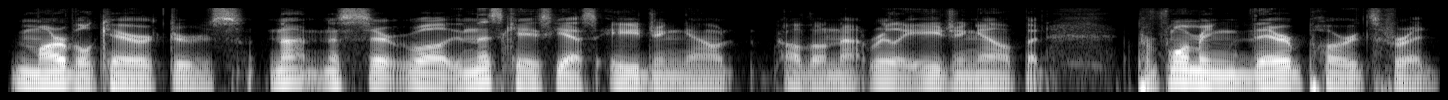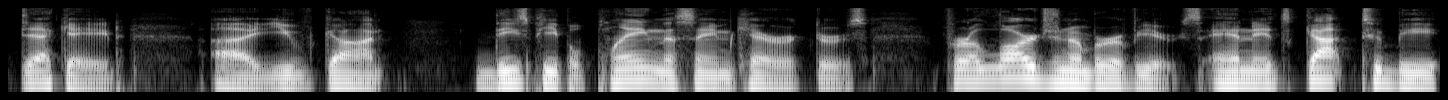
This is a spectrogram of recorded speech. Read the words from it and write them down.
Marvel characters, not necessarily, well, in this case, yes, aging out, although not really aging out, but performing their parts for a decade. Uh, you've got these people playing the same characters for a large number of years, and it's got to be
